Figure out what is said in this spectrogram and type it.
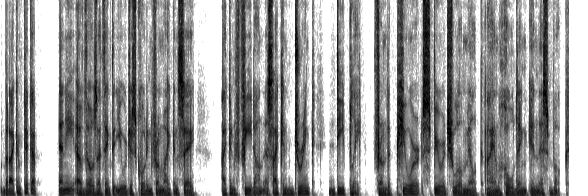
but I can pick up any of those I think that you were just quoting from Mike and say, I can feed on this. I can drink deeply from the pure spiritual milk I am holding in this book.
